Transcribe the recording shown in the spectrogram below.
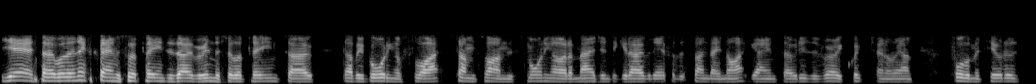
Yeah, so well, the next game, the Philippines, is over in the Philippines, so they'll be boarding a flight sometime this morning, I would imagine, to get over there for the Sunday night game. So it is a very quick turnaround for the Matildas.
